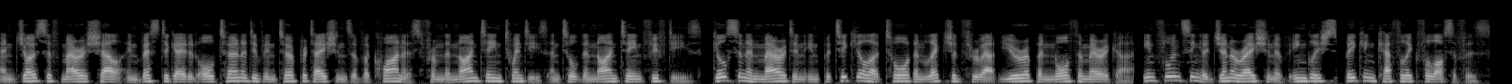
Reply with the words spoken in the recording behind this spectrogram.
and Joseph Maréchal investigated alternative interpretations of Aquinas from the 1920s until the 1950s. Gilson and Maritain in particular taught and lectured throughout Europe and North America, influencing a generation of English-speaking Catholic philosophers.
